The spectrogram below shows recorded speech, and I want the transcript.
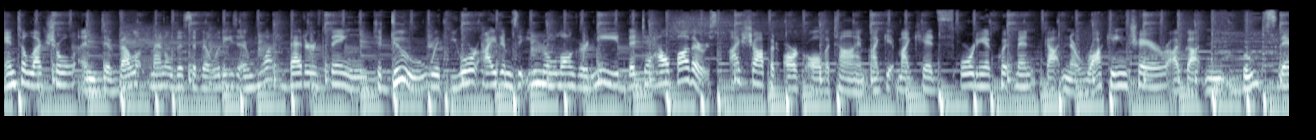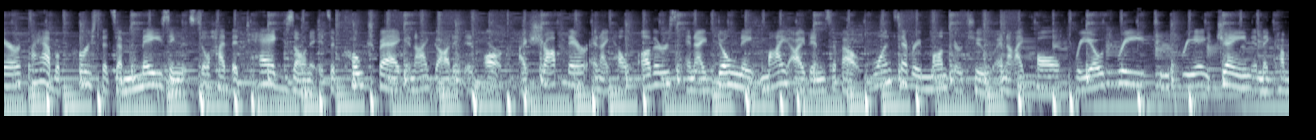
intellectual and developmental disabilities. And what better thing to do with your items that you no longer need than to help others? I shop at ARC all the time. I get my kids sporting equipment, gotten a rocking chair, I've gotten boots there. I have a purse that's amazing that still had the tags on it. It's a coach bag, and I got it at ARC. I shop there and I help others, and I donate my items about once every month or two. And I call 303 238 Jane, and they come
